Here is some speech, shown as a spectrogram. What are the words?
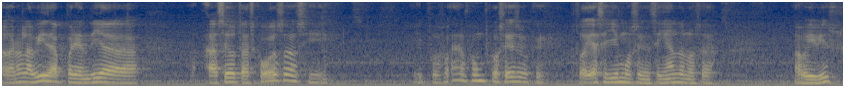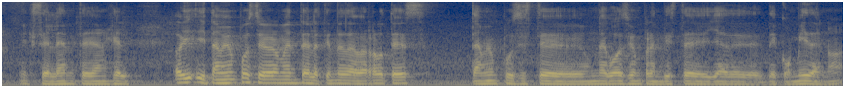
a ganar la vida, aprendí a, a hacer otras cosas y, y pues bueno, fue un proceso que todavía seguimos enseñándonos a, a vivir. Excelente, Ángel. Oye, y también posteriormente a la tienda de abarrotes, también pusiste un negocio, emprendiste ya de, de comida, ¿no?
